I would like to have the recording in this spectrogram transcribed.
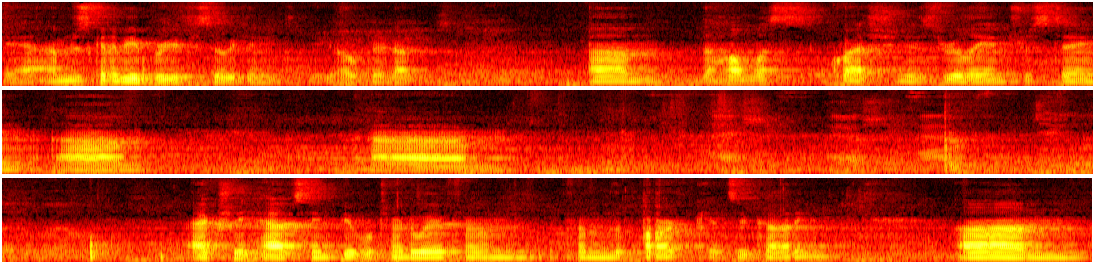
Yeah, I'm just going to be brief so we can open it up. Um, the homeless question is really interesting. Um, um, I actually have seen people turned away from, from the park at Zuccotti. Um,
